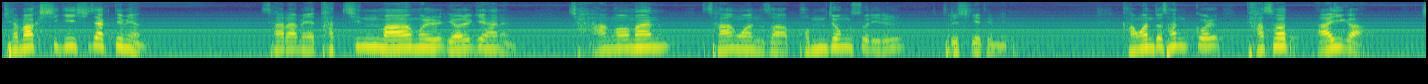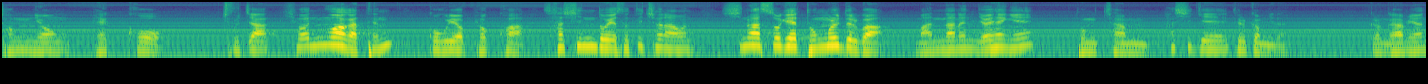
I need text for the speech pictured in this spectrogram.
개막식이 시작되면 사람의 다친 마음을 열게 하는 장엄한 상원사 범종 소리를 들으시게 됩니다. 강원도 산골 다섯 아이가 정룡, 백호, 주작, 현무와 같은 고구려 벽화, 사신도에서 뛰쳐나온 신화 속의 동물들과 만나는 여행에 동참하시게 될 겁니다. 그런가 하면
